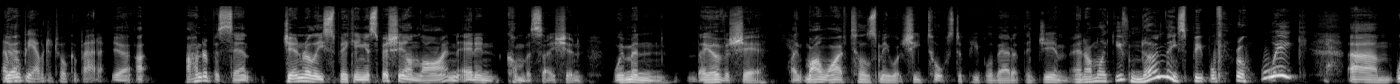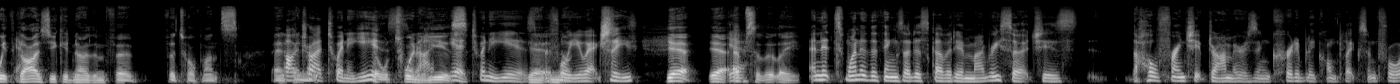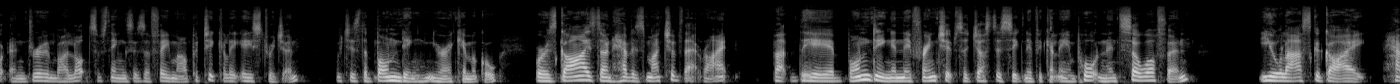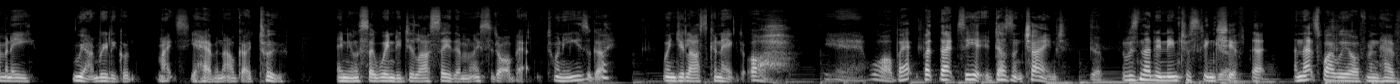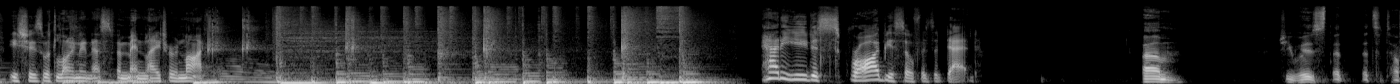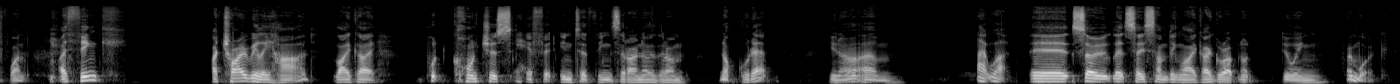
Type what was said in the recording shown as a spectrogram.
they Yeah. will be able to talk about it. Yeah, a- a hundred percent. Generally speaking, especially online and in conversation, women they overshare. Like my wife tells me what she talks to people about at the gym, and I'm like, "You've known these people for a week." Um, with guys, you could know them for for twelve months. And, I and- tried 20 years. 20 right? years. Yeah, 20 years Yeah, before not- you actually Yeah, yeah, Yeah. absolutely. And it's one of the things I discovered in my research is the whole friendship drama is incredibly complex and fraught and driven by lots of things as a female, particularly estrogen, which is the bonding neurochemical. Whereas guys don't have as much of that, right? But their bonding and their friendships are just as significantly important. And so often you'll ask a guy how many you know, really good mates you have, and they'll go two. And you'll say, When did you last see them? And they said, Oh, about 20 years ago. When did you last connect? Oh, yeah, a while back. But that's it, it doesn't change. Yep. So isn't that an interesting Yeah. shift? That, and that's why we often have issues with loneliness for men later in life. How do you describe yourself as a dad? Um, gee whiz, that that's a tough one. I think I try really hard. Like I put conscious Yeah. effort into things that I know that I'm not good at. You know, um, Like what? Uh, so let's say something like I grew up not doing homework,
